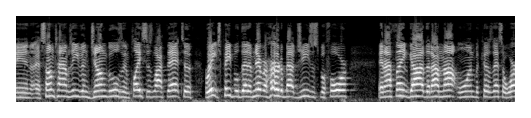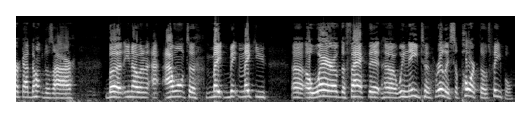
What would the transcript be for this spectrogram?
and uh, sometimes even jungles and places like that to reach people that have never heard about Jesus before. And I thank God that I'm not one because that's a work I don't desire. But, you know, and I, I want to make, make you uh, aware of the fact that uh, we need to really support those people.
